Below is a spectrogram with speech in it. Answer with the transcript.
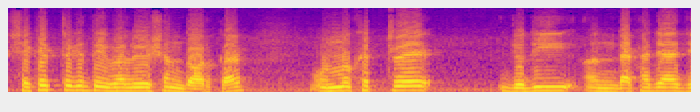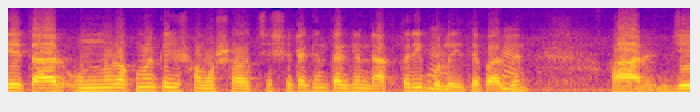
সেক্ষেত্রে কিন্তু ইভ্যালুয়েশন দরকার। অন্য ক্ষেত্রে যদি দেখা যায় যে তার অন্য রকমের কিছু সমস্যা হচ্ছে সেটা কিন্তু একজন ডাক্তারই বলে দিতে পারবেন। আর যে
